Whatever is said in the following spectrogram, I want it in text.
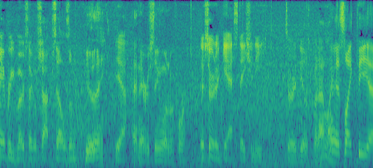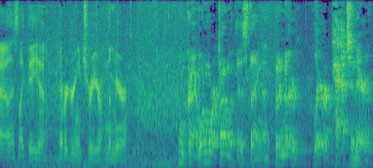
every motorcycle shop sells them. Do they? Yeah, I've never seen one before. they're sort of gas stationy sort of deals, but I like. it's like the uh, it's like the uh, evergreen tree on the mirror. Okay, one more time with this thing. I put another layer of patch in there.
